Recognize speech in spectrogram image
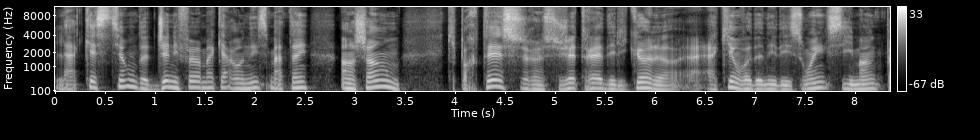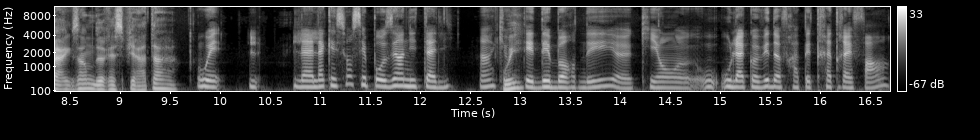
la question de Jennifer Macaroni ce matin en chambre, qui portait sur un sujet très délicat, là, à, à qui on va donner des soins s'il manque, par exemple, de respirateurs. Oui. La question s'est posée en Italie, hein, qui Oui. ont été débordés, euh, qui ont, où, où la COVID a frappé très, très fort.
